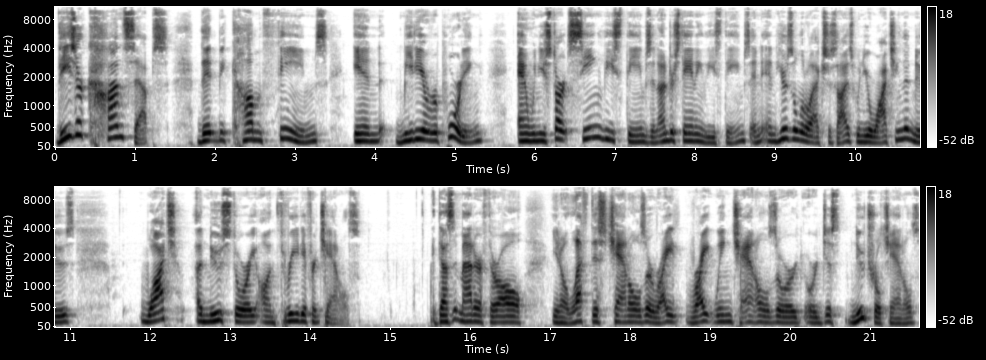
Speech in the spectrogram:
These are concepts that become themes in media reporting and when you start seeing these themes and understanding these themes, and, and here's a little exercise when you're watching the news, watch a news story on three different channels. It doesn't matter if they're all, you know, leftist channels or right right wing channels or or just neutral channels.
